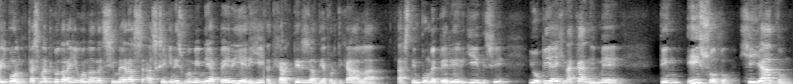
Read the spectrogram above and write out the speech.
λοιπόν τα σημαντικότερα γεγονότα της ημέρας. Ας ξεκινήσουμε με μια περίεργη, θα τη χαρακτήριζα διαφορετικά, αλλά ας την πούμε περίεργη είδηση, η οποία έχει να κάνει με την είσοδο χιλιάδων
